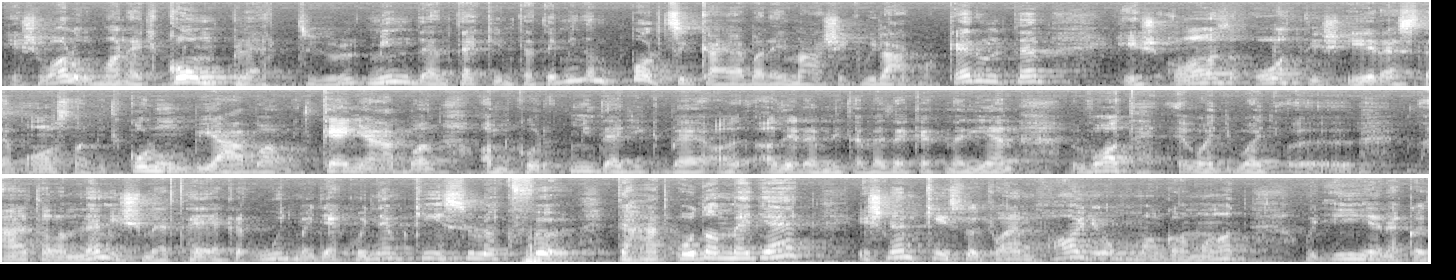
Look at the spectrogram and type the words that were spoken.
és valóban egy komplettül, minden tekintetén, minden porcikájában egy másik világba kerültem, és az ott is éreztem azt, amit Kolumbiában, amit Kenyában, amikor mindegyikbe, azért említem ezeket, helyeket, mert ilyen vad, vagy, vagy ö, általam nem ismert helyekre úgy megyek, hogy nem készülök föl. Tehát oda megyek, és nem készülök föl, hanem hagyom magamat, hogy éljenek az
